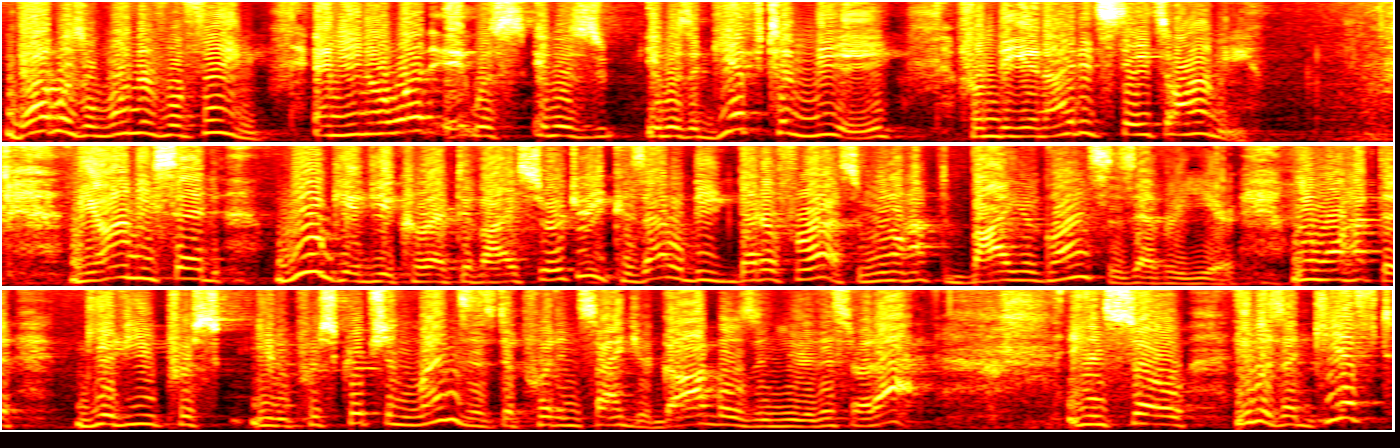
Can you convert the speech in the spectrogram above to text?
that was a wonderful thing, and you know what? It was it was it was a gift to me from the United States Army. The Army said, we'll give you corrective eye surgery because that'll be better for us. And we don't have to buy your glasses every year. We won't have to give you, pres- you know, prescription lenses to put inside your goggles and your this or that. And so it was a gift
